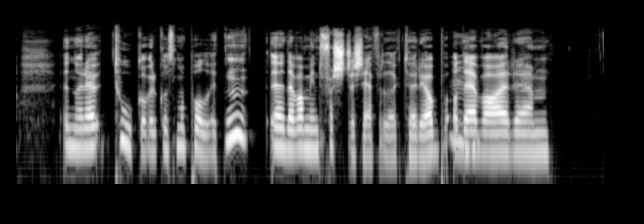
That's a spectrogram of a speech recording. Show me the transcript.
når jeg tok over Cosmopolitan. eh, Det var min første sjefredaktørjobb, og det var eh,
